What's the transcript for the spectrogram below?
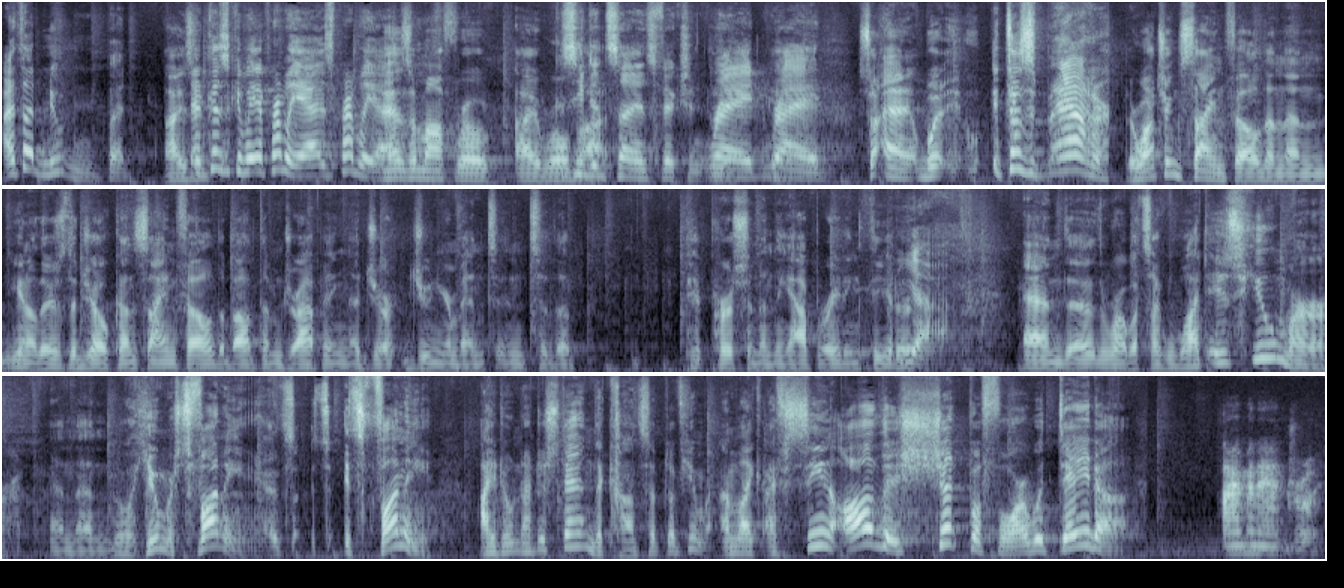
I thought Newton, but Isaac- because it probably it's probably Asimov wrote I Because Robot. he did science fiction. Right, Yeah, yeah. right. So and what, it doesn't matter. They're watching Seinfeld, and then you know there's the joke on Seinfeld about them dropping a junior mint into the p- person in the operating theater. Yeah. And uh, the robot's like, "What is humor?" And then, well, humor's funny. It's, it's it's funny. I don't understand the concept of humor. I'm like, I've seen all this shit before with data. I'm an android.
